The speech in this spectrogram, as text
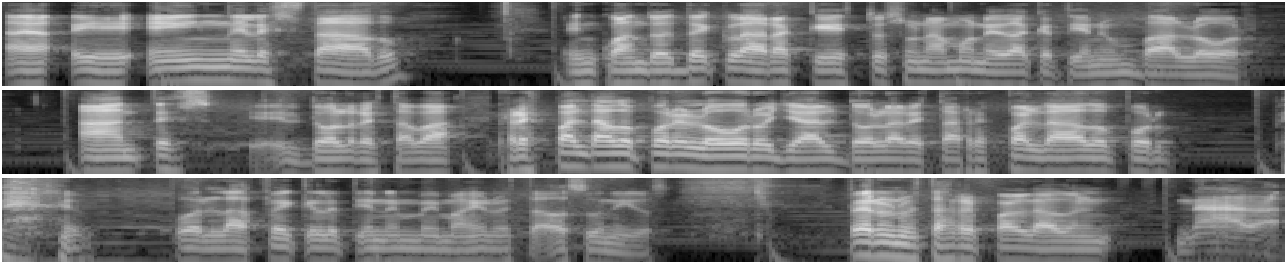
eh, eh, en el Estado, en cuando él declara que esto es una moneda que tiene un valor. Antes el dólar estaba respaldado por el oro, ya el dólar está respaldado por, por la fe que le tienen, me imagino, Estados Unidos pero no está respaldado en nada.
